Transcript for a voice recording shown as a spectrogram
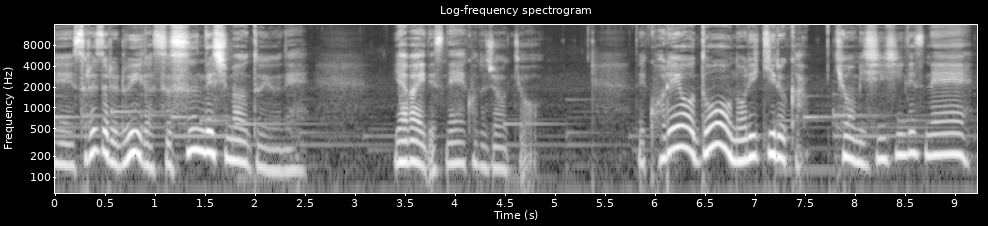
えー、それぞれ塁が進んでしまうというねやばいですねこの状況。でこれをどう乗り切るか。興味津々ですね。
